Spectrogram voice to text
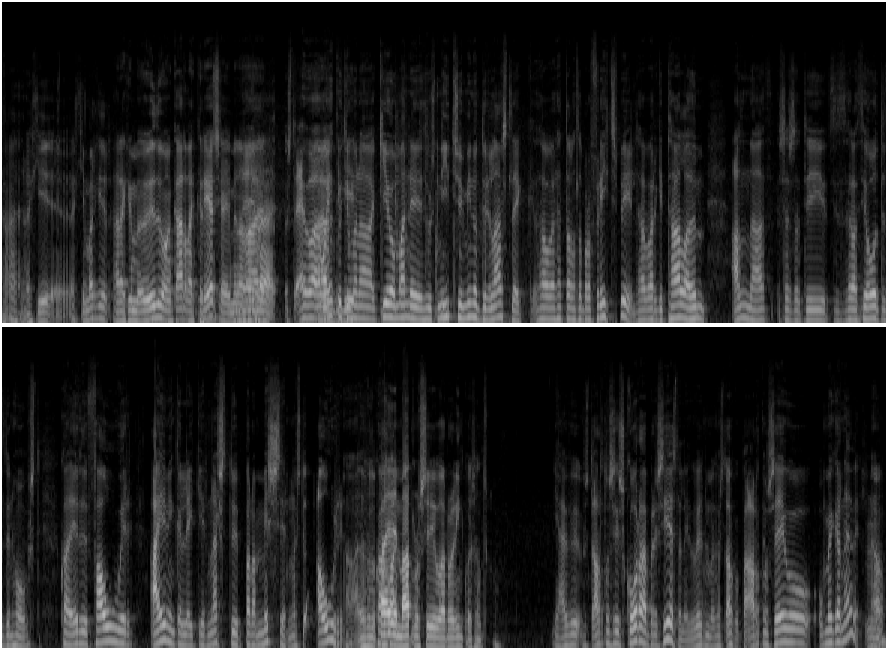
Það er ekki, ekki margir Það er ekki um auðugan garda gresja, ég meina Nei, það er. Þú veist, ef Það var einhver tíman að gefa manni, þú veist, 90 mínútur í landsleik Þá er þetta náttúrulega bara frýtt spil Það var ekki talað um annað, sem sagt, í, þegar þjóðadildin hófst Hvað eru þið fáir æfingarleikir næstu bara missir, næstu en það er Hvað bæði var- með Arnur Sig og Arnur Ingvarsson sko. Já, við, Arnór Sig skoraði bara í síðasta leik. Við veitum að, Arnór Sig og, og Mikael Neville. Mm.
